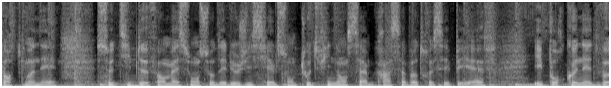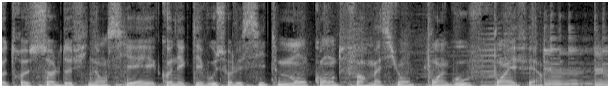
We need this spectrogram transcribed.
porte-monnaie. Ce type de formation sur des logiciels sont toutes finançables grâce à votre CPF. Et pour connaître votre solde financier, connectez-vous sur le site moncompteformation.gouv.fr.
